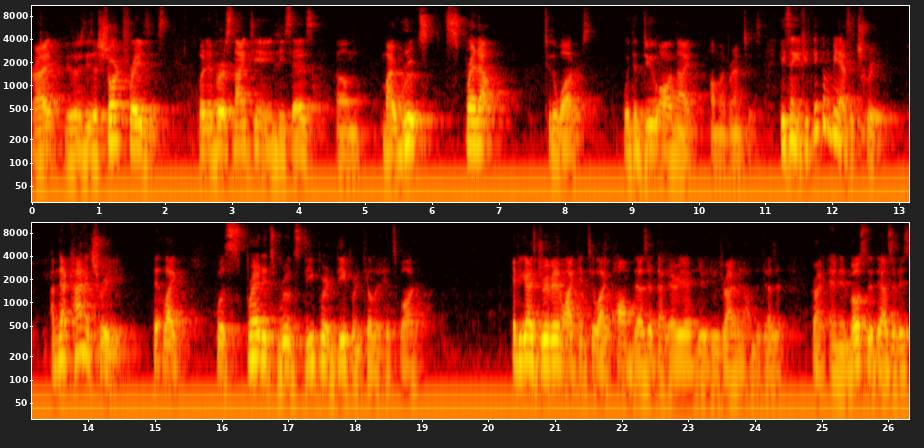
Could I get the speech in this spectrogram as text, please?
right? These are, these are, short phrases. But in verse 19, he says, um, My roots spread out to the waters with the dew all night on my branches. He's saying, if you think of me as a tree, I'm that kind of tree that like will spread its roots deeper and deeper until it hits water. If you guys driven like into like Palm Desert, that area, you're, you're driving out in the desert, right? And in most of the desert is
